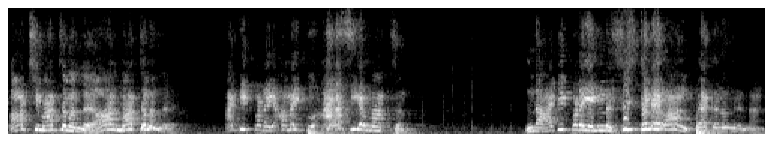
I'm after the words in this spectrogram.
ஆட்சி மாற்றம் அல்ல ஆள் மாற்றம் அல்ல அடிப்படை அமைப்பு அரசியல் மாற்றம். இந்த அடிப்படையை இந்த சிஸ்டமே வாங் பேக்கணுங்கிற நான்.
